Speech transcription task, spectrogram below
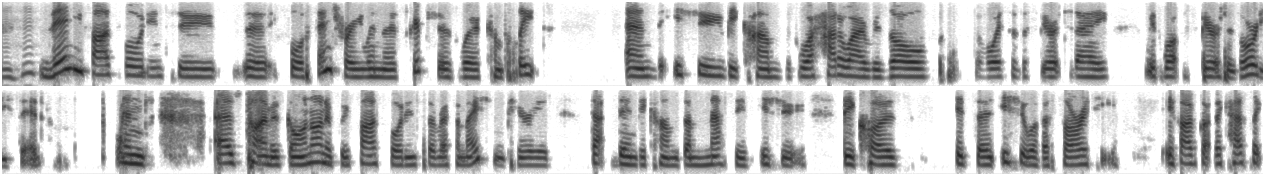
Mm-hmm. Then you fast forward into the fourth century when the scriptures were complete, and the issue becomes well, how do I resolve the voice of the Spirit today with what the Spirit has already said? And as time has gone on, if we fast forward into the Reformation period, that then becomes a massive issue because it's an issue of authority. If I've got the Catholic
